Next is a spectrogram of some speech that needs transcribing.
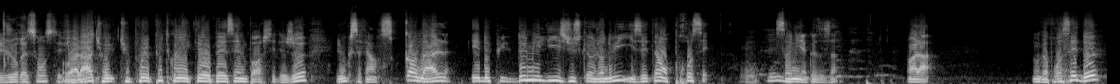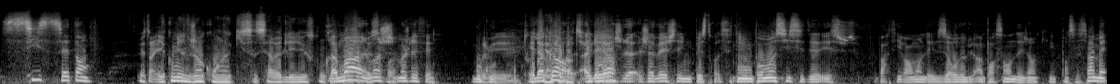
les jeux récents, c'était Voilà, tu, tu pouvais plus te connecter au PSN pour acheter des jeux. Et donc ça fait un scandale. Et depuis le 2010 jusqu'à aujourd'hui, ils étaient en procès. fini. Sony à cause de ça. Voilà. Donc un procès de 6-7 ans. Attends, il y a combien de gens qui, ont- qui se servaient de Linux Bah, concrètement moi, sur moi, PS3? je, moi, je l'ai fait. Beaucoup. Et d'accord, d'ailleurs, j'avais acheté une PS3. C'était pour moi aussi, c'était, je fais partie vraiment des 0,1% des gens qui pensaient ça. Mais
